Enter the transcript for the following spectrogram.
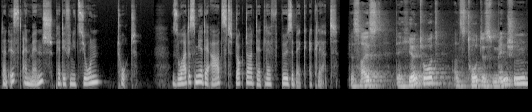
dann ist ein Mensch per Definition tot. So hat es mir der Arzt Dr. Detlef Bösebeck erklärt. Das heißt, der Hirntod als Tod des Menschen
